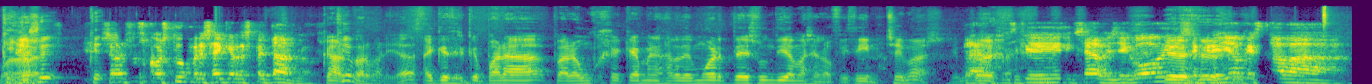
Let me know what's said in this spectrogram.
Que Bueno, yo a soy- ver. que- Son sus costumbres, hay que respetarlos. Claro. Qué barbaridad. Hay que decir que para, para un jeque amenazar de muerte es un día más en la oficina. Sí, más. sí más. Claro, es que, ¿sabes? Llegó y se creyó que estaba.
